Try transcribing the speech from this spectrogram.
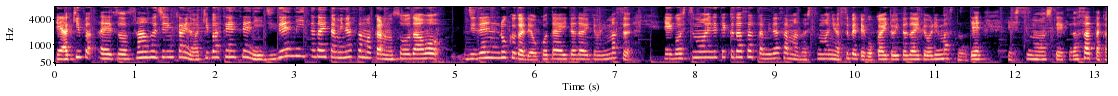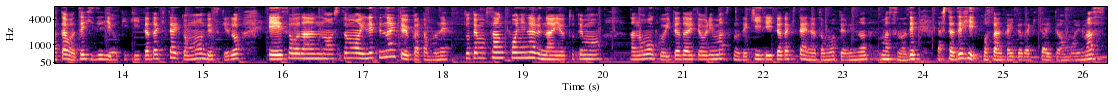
えー、秋葉、えっ、ー、と、産婦人科医の秋葉先生に事前にいただいた皆様からの相談を事前録画でお答えいただいております。え、ご質問を入れてくださった皆様の質問には全てご回答いただいておりますので、え、質問してくださった方はぜひぜひお聞きいただきたいと思うんですけど、えー、相談の質問を入れてないという方もね、とても参考になる内容とてもあの多くいただいておりますので、聞いていただきたいなと思っておりますので、明日ぜひご参加いただきたいと思います。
